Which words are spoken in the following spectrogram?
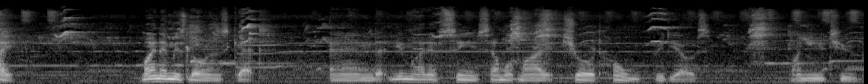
Hi, my name is Lawrence Gatt and you might have seen some of my short home videos on YouTube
